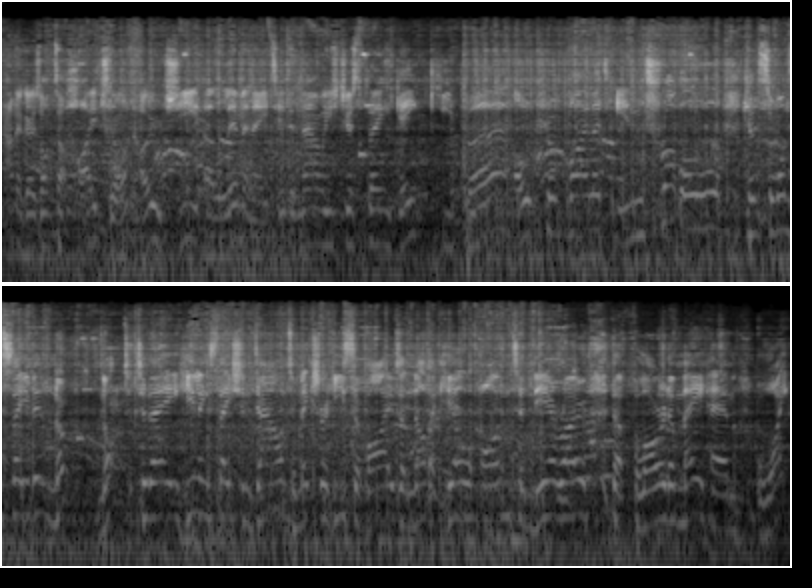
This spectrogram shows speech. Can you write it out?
Nano goes on to Hydron. Ojee eliminated, and now he's just playing Gatekeeper. Ultraviolet in trouble. Can someone save him? Nope, not today. Healing station down to make sure he survives. Another kill on to Nero. The Florida Mayhem wipe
